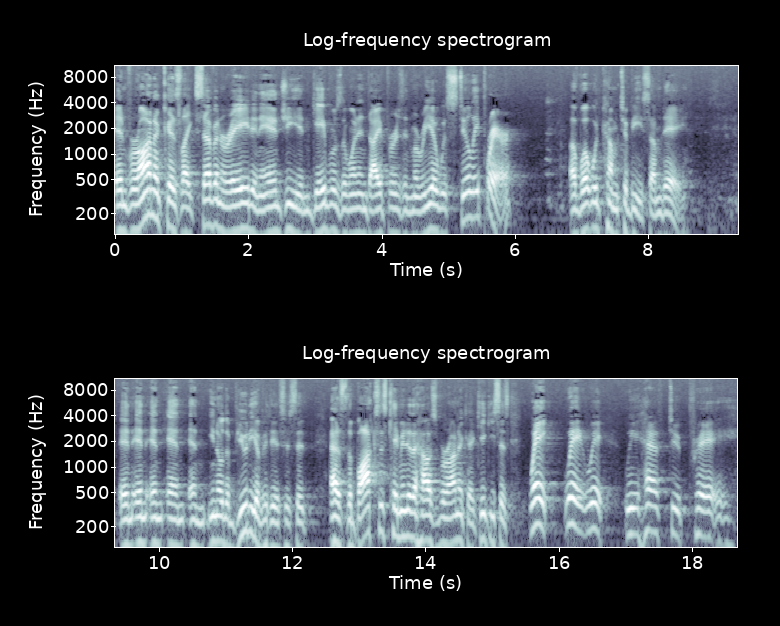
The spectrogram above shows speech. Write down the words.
and Veronica's like seven or eight, and Angie and Gabriel's the one in diapers, and Maria was still a prayer of what would come to be someday. And, and, and, and, and you know, the beauty of it is, is that as the boxes came into the house, Veronica, Kiki says, Wait, wait, wait, we have to pray.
